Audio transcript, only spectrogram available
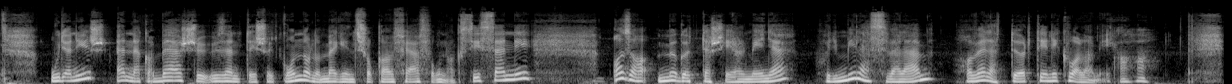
Ugyanis ennek a belső üzenetés, hogy gondolom megint sokan fel fognak sziszenni, az a mögöttes élménye, hogy mi lesz velem, ha veled történik valami. Aha.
